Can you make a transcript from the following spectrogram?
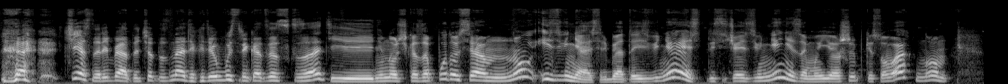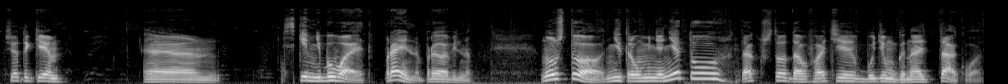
Честно, ребята, что-то, знаете, хотел быстренько это сказать и немножечко запутался. Ну, извиняюсь, ребята, извиняюсь. Тысяча извинений за мои ошибки в словах, но все-таки э, с кем не бывает. Правильно, правильно. Ну что, нитро у меня нету, так что давайте будем гнать так вот.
